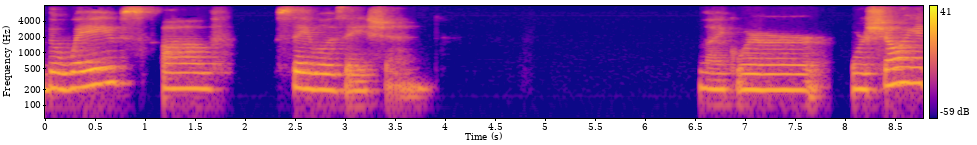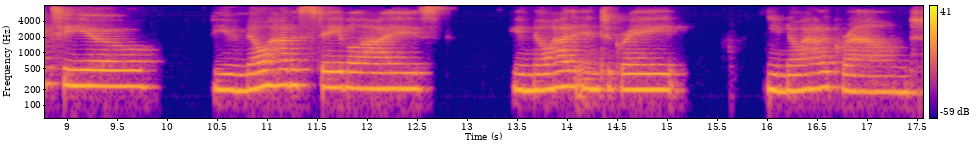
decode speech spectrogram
the waves of stabilization. Like we're we're showing it to you. You know how to stabilize. You know how to integrate. You know how to ground.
